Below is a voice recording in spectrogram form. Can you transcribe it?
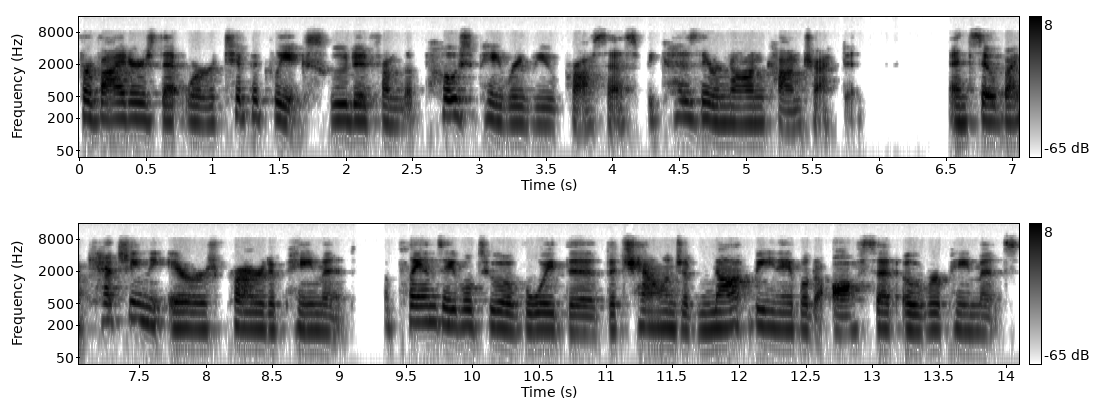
providers that were typically excluded from the post pay review process because they're non contracted. And so by catching the errors prior to payment, a plan's able to avoid the, the challenge of not being able to offset overpayments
